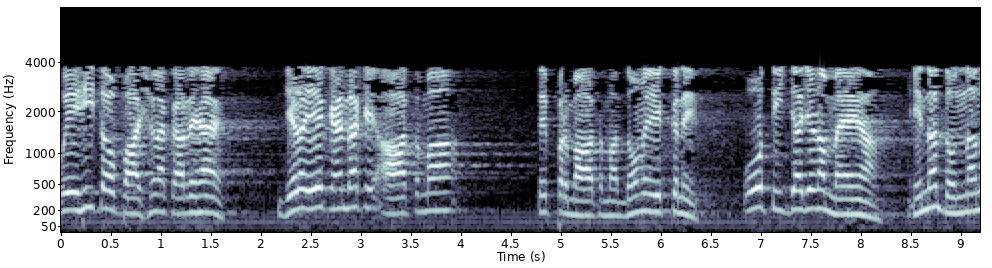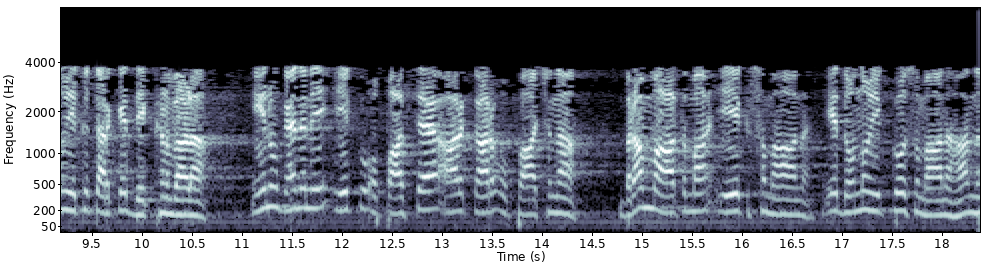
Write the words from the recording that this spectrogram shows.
ਉਹ ਇਹੀ ਤਾਂ ਉਪਾਸਨਾ ਕਰ ਰਿਹਾ ਹੈ, ਜਿਹੜਾ ਇਹ ਕਹਿੰਦਾ ਕਿ ਆਤਮਾ ਤੇ ਪਰਮਾਤਮਾ ਦੋਵੇਂ ਇੱਕ ਨੇ, ਉਹ ਤੀਜਾ ਜਿਹੜਾ ਮੈਂ ਆ, ਇਹਨਾਂ ਦੋਨਾਂ ਨੂੰ ਇੱਕ ਕਰਕੇ ਦੇਖਣ ਵਾਲਾ, ਇਹਨੂੰ ਕਹਿੰਦੇ ਨੇ ਇੱਕ ਉਪਾਸਿਆ ਔਰ ਕਰ ਉਪਾਸਨਾ। ਬ੍ਰਹਮ ਆਤਮਾ ਏਕ ਸਮਾਨ ਇਹ ਦੋਨੋਂ ਇੱਕੋ ਸਮਾਨ ਹਨ।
